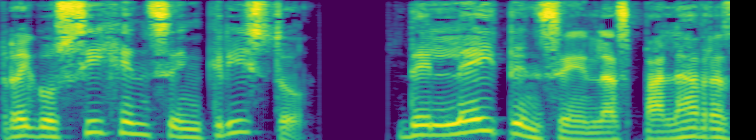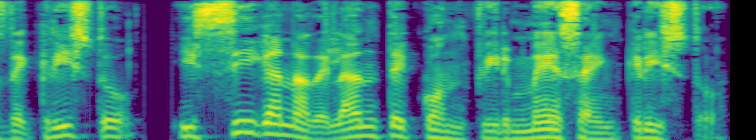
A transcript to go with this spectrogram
regocíjense en Cristo, deleítense en las palabras de Cristo y sigan adelante con firmeza en Cristo.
